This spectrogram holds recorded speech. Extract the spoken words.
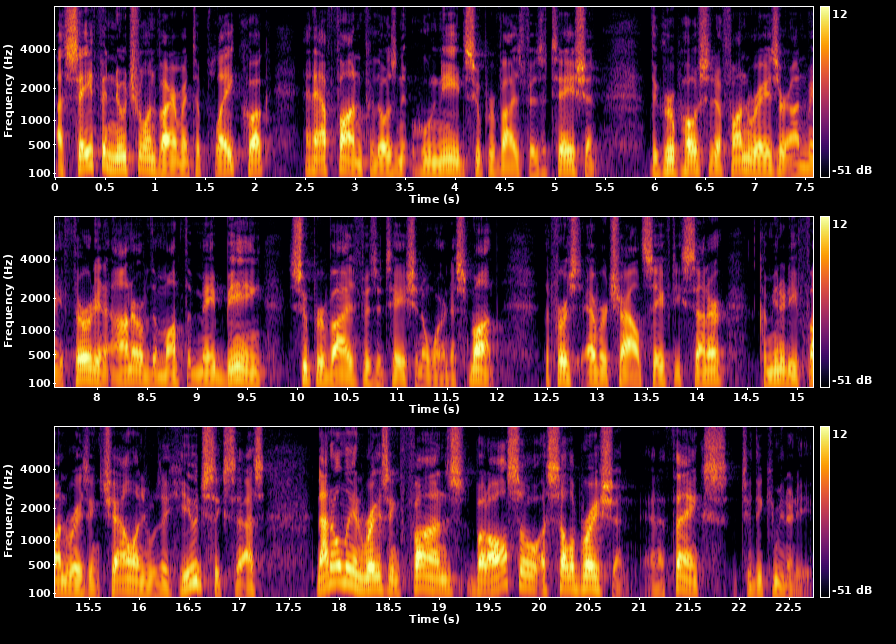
a safe and neutral environment to play, cook, and have fun for those who need supervised visitation. The group hosted a fundraiser on May 3rd in honor of the month of May being Supervised Visitation Awareness Month. The first ever Child Safety Center Community Fundraising Challenge was a huge success not only in raising funds, but also a celebration and a thanks to the community.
